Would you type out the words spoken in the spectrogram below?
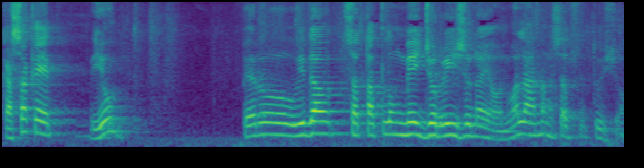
kasakit, yun. Pero without sa tatlong major reason na yon, wala nang substitution.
